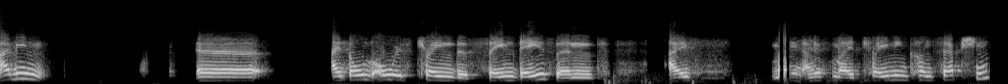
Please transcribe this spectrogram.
I mean, uh, I don't always train the same days, and I've my, I have my training conception,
